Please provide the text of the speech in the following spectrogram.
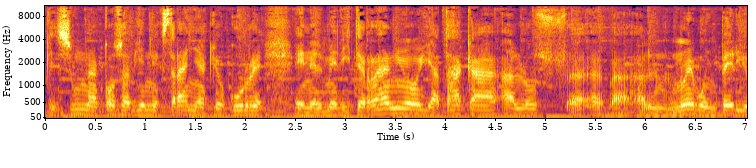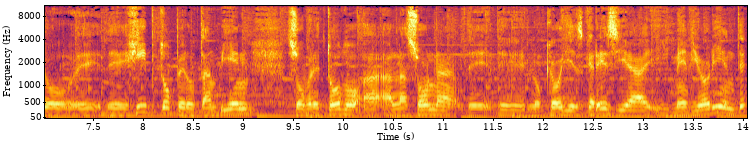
que es una cosa bien extraña que ocurre en el Mediterráneo y ataca a los, al nuevo imperio eh, de Egipto, pero también sobre todo a, la zona de, de lo que hoy es Grecia y Medio Oriente.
